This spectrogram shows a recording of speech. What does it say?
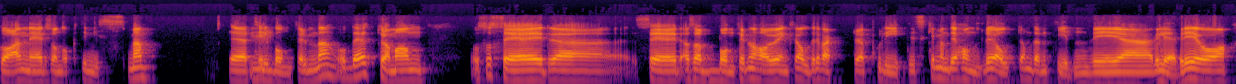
ga en mer sånn optimisme til mm. Bond-filmene. Og det tror jeg man også ser, ser altså Bond-filmene har jo egentlig aldri vært politiske, men de handler jo alltid om den tiden vi, vi lever i. Og,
